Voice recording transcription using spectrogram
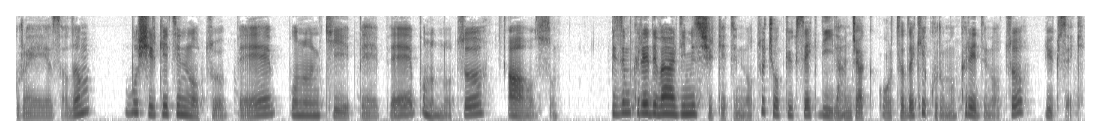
buraya yazalım. Bu şirketin notu B, bununki BB, bunun notu A olsun. Bizim kredi verdiğimiz şirketin notu çok yüksek değil ancak ortadaki kurumun kredi notu yüksek.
